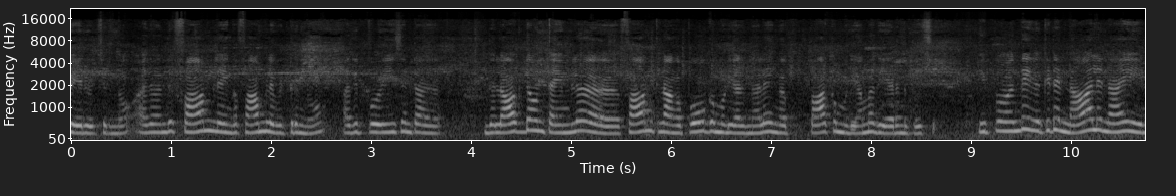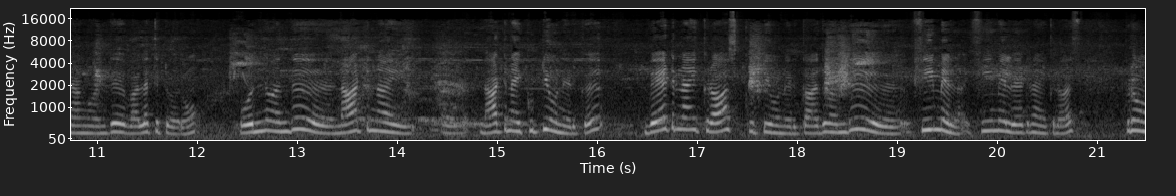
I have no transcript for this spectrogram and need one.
பேர் வச்சுருந்தோம். அது வந்து ஃபார்மில் எங்கள் ஃபார்மில் விட்டுருந்தோம். அது இப்போ ரீசெண்டாக இந்த லாக்டவுன் டைமில் ஃபார்முக்கு நாங்கள் போக முடியாததுனால எங்கள் பார்க்க முடியாமல் அது இறந்து போச்சு. இப்போ வந்து எங்ககிட்ட நாலு நாய் நாங்கள் வந்து வளர்த்துட்டு வரோம். ஒன்று வந்து நாட்டு நாய் நாட்டு நாய் குட்டி ஒன்று இருக்குது வேட்டு நாய் கிராஸ் குட்டி ஒன்று இருக்குது அது வந்து ஃபீமேல் நாய் ஃபீமேல் வேட்டு நாய் கிராஸ் அப்புறம்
